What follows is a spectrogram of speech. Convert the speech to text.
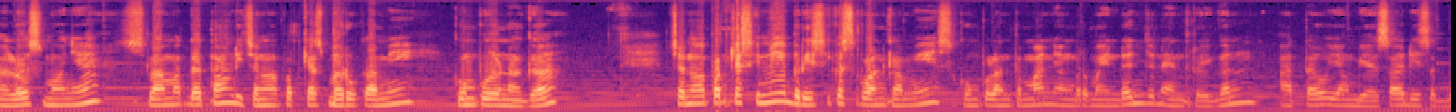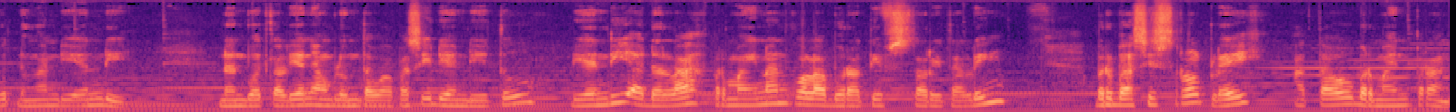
Halo semuanya, selamat datang di channel podcast baru kami, Kumpul Naga. Channel podcast ini berisi keseruan kami, sekumpulan teman yang bermain Dungeon and Dragon atau yang biasa disebut dengan D&D. Dan buat kalian yang belum tahu apa sih D&D itu, D&D adalah permainan kolaboratif storytelling berbasis roleplay atau bermain peran.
